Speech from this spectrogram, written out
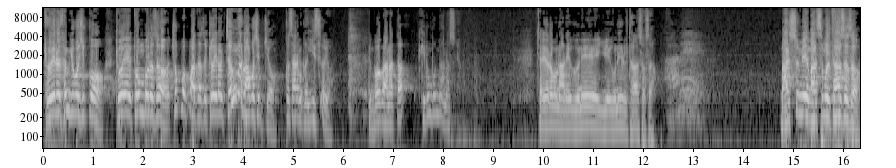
교회를 섬기고 싶고 교회에 돈 벌어서 축복받아서 교회를 정말 하고 싶죠. 그 사람은 그거 있어요. 근데 뭐가 안 왔다? 기름 부음이 안 왔어요. 자, 여러분 안에 은혜 위에 은혜를 더하소서. 말씀에 말씀을 더하소서.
